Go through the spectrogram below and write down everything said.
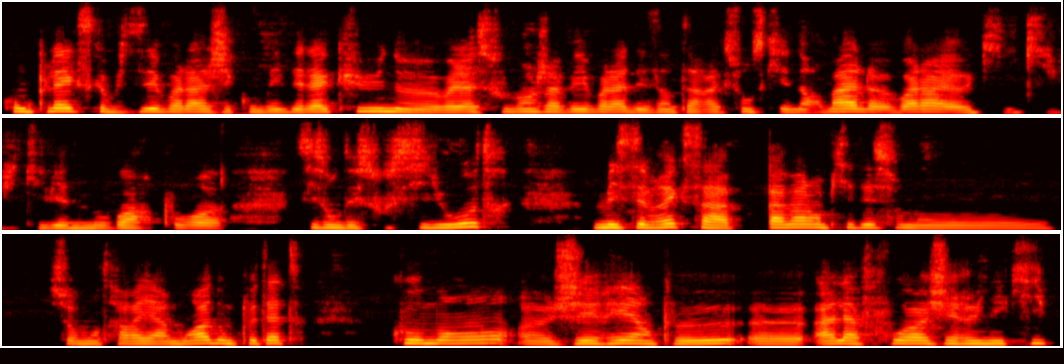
complexe comme je disais voilà j'ai comblé des lacunes voilà souvent j'avais voilà des interactions ce qui est normal voilà qui, qui, viennent me voir pour s'ils ont des soucis ou autres mais c'est vrai que ça a pas mal empiété sur mon, travail à moi. Donc peut-être comment euh, gérer un peu, euh, à la fois gérer une équipe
